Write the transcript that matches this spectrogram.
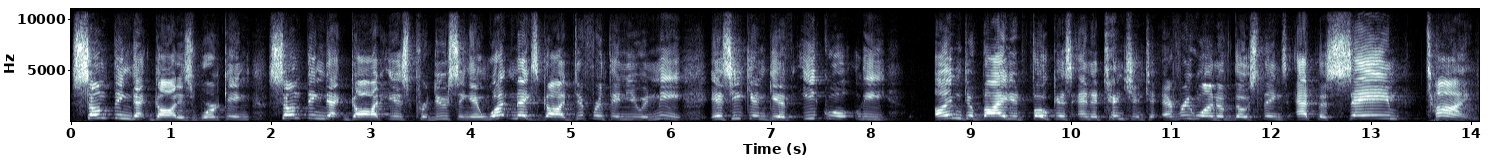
something that God is working, something that God is producing. And what makes God different than you and me is He can give equally undivided focus and attention to every one of those things at the same time.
